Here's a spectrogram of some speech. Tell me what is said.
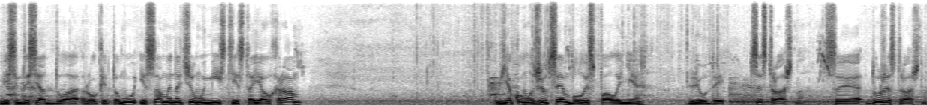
82 роки тому. І саме на цьому місці стояв храм, в якому живцем були спалені люди. Це страшно, це дуже страшно.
